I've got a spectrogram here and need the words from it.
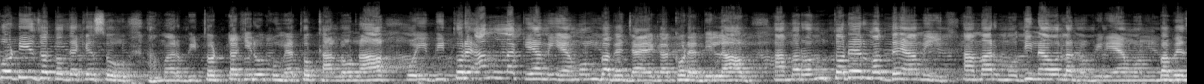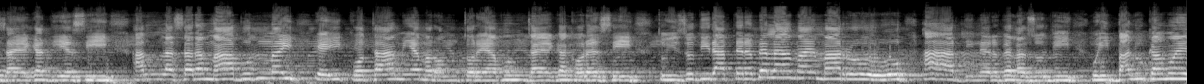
বডি যত দেখেছ, আমার ভিতরটা কীরকম এত কালো না, ওই ভিতরে আল্লাহকে আমি এমন ভাবে জায়গা করে দিলাম, আমার অন্তরের মধ্যে আমি, আমার মদিনাওয়ালা নবীর এমন ভাবে জায়গা দিয়েছি। আল্লাহ সারা মাহবুদ নাই। এই কথা আমি আমার অন্তরে এমন জায়গা করেছি। তুই যদি রাতের বেলা আমায় মারো, আর দিনের বেলা যদি ওই বালুকাময়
